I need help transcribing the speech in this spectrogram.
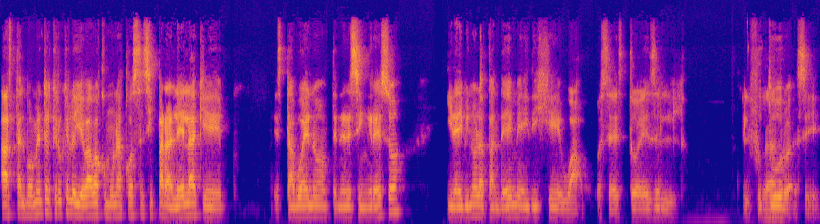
hasta el momento creo que lo llevaba como una cosa así paralela que está bueno tener ese ingreso. Y de ahí vino la pandemia y dije, wow, o sea, esto es el, el futuro, así.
